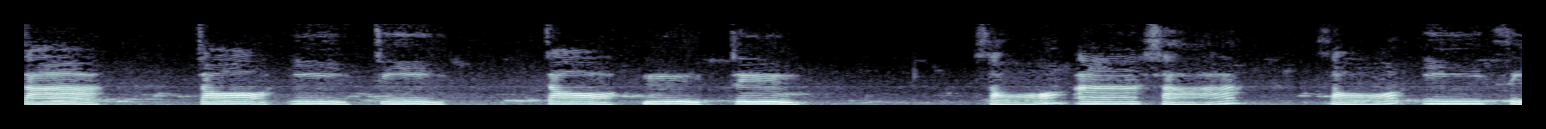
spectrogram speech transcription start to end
จา จอ อี จี จอ อือ จือ สอ อา สา สอ อี สี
